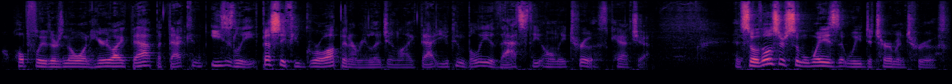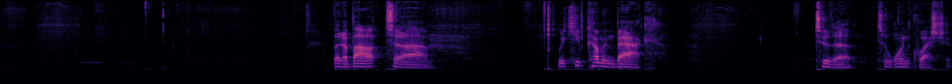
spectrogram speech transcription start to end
hopefully there's no one here like that, but that can easily, especially if you grow up in a religion like that, you can believe that's the only truth, can't you? And so those are some ways that we determine truth. But about uh, we keep coming back to the to one question.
